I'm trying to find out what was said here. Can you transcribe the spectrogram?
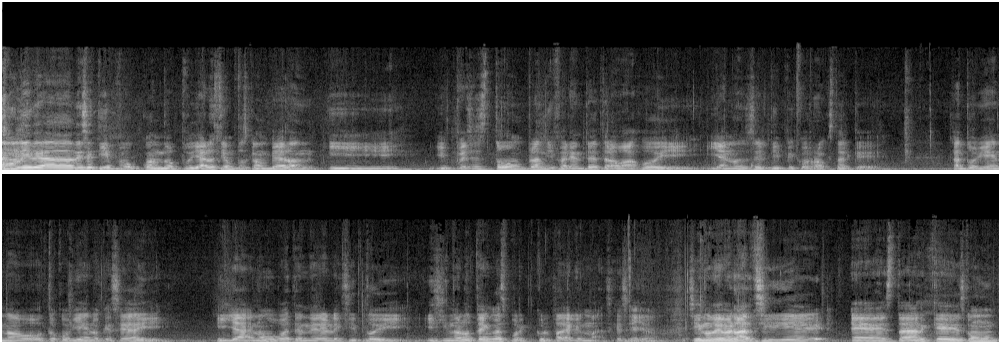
Con una idea de ese tipo cuando pues ya los tiempos cambiaron y, y pues es todo un plan diferente de trabajo y, y ya no es el típico rockstar que canto bien o toco bien, lo que sea y, y ya, ¿no? Voy a tener el éxito y, y si no lo tengo es por culpa de alguien más, qué sé yo. Sino de verdad sí eh, estar que es como un...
